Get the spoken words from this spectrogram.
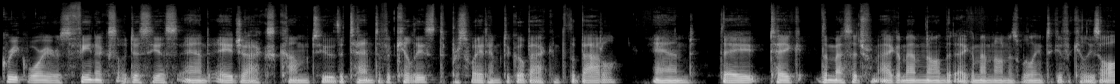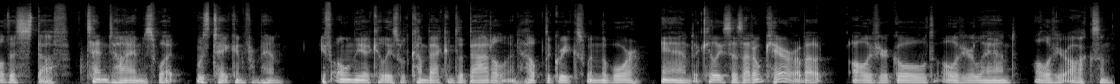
Greek warriors, Phoenix, Odysseus, and Ajax, come to the tent of Achilles to persuade him to go back into the battle. And they take the message from Agamemnon that Agamemnon is willing to give Achilles all this stuff, 10 times what was taken from him. If only Achilles would come back into the battle and help the Greeks win the war. And Achilles says, I don't care about all of your gold, all of your land, all of your oxen.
